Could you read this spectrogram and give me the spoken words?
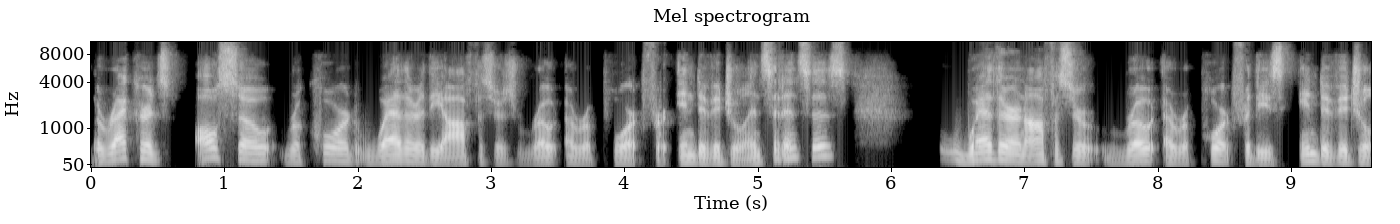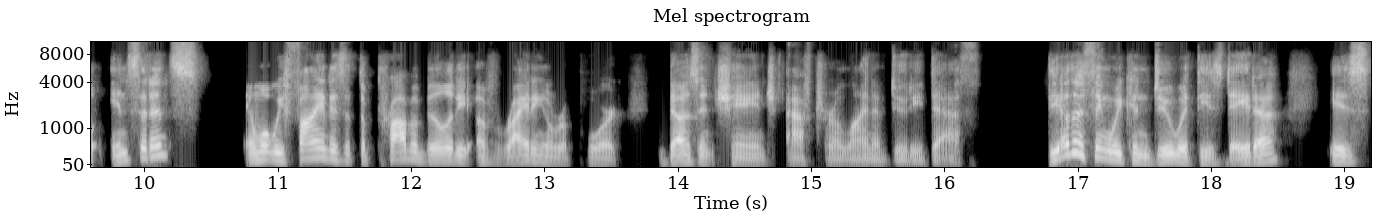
the records also record whether the officers wrote a report for individual incidences, whether an officer wrote a report for these individual incidents, and what we find is that the probability of writing a report doesn't change after a line of duty death. The other thing we can do with these data is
